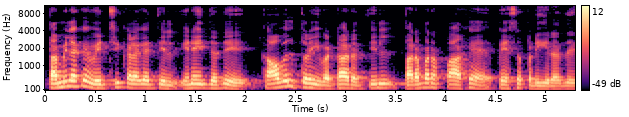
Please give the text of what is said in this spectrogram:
தமிழக வெற்றி கழகத்தில் இணைந்தது காவல்துறை வட்டாரத்தில் பரபரப்பாக பேசப்படுகிறது.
